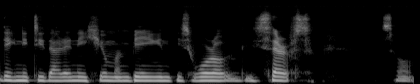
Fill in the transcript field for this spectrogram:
dignity that any human being in this world deserves. So.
